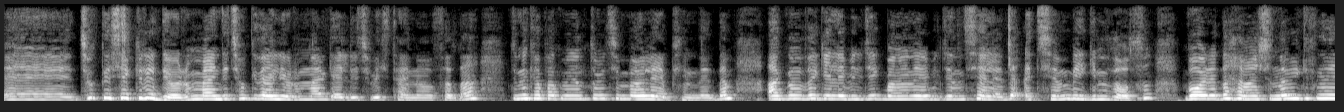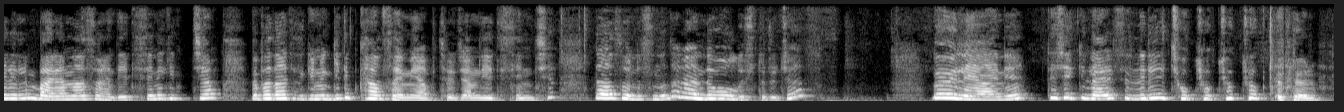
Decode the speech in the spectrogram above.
Ee, çok teşekkür ediyorum. Bence çok güzel yorumlar geldi 3-5 tane olsa da. Dünü kapatmayı unuttuğum için böyle yapayım dedim. Aklınıza gelebilecek, bana önerebileceğiniz şeyleri de açın. Bilginiz olsun. Bu arada hemen şunu da bilgisini verelim. Bayramdan sonra diyetisyene gideceğim. Ve pazartesi günü gidip kan sayımı yaptıracağım diyetisyen için. Daha sonrasında da randevu oluşturacağız. Böyle yani. Teşekkürler. Sizleri çok çok çok çok öpüyorum.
